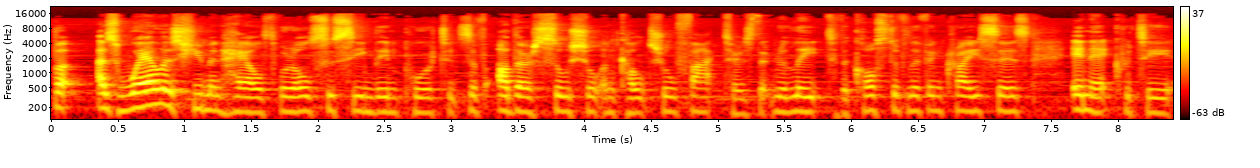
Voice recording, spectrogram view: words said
But as well as human health, we're also seeing the importance of other social and cultural factors that relate to the cost of living crisis, inequity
